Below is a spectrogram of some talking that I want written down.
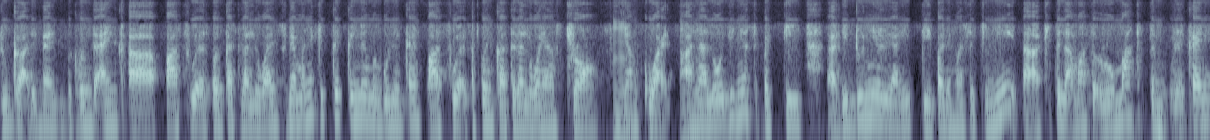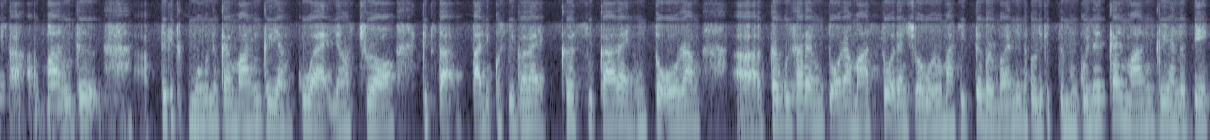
juga dengan penggunaan uh, password ataupun kata laluan sebenarnya kita kena menggunakan password ataupun kata laluan yang strong mm. yang kuat mm. analoginya seperti uh, di dunia realiti pada masa kini uh, kita nak masuk rumah kita menggunakan uh, mangga uh, kita menggunakan mangga yang kuat yang strong kita tak, tak ada kesukaran, kesukaran untuk orang uh, kegusaran untuk orang masuk dan ceroboh rumah kita berbanding apabila kita menggunakan mangga yang lebih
